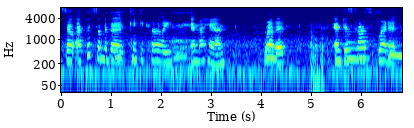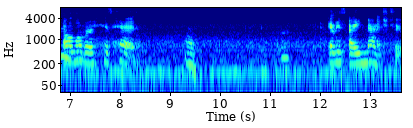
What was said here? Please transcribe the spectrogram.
So I put some of the Kinky Curly in my hand, rub it, and just kind of spread it all over his head. At least I managed to.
